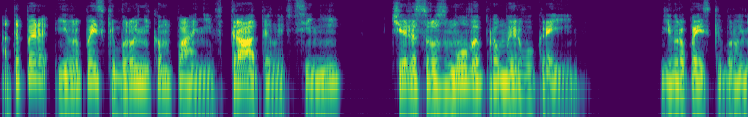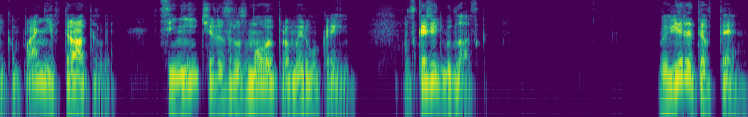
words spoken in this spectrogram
А тепер європейські оборонні компанії втратили в ціні через розмови про мир в Україні. Європейські оборонні компанії втратили в ціні через розмови про мир в Україні. От скажіть, будь ласка, ви вірите в те,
